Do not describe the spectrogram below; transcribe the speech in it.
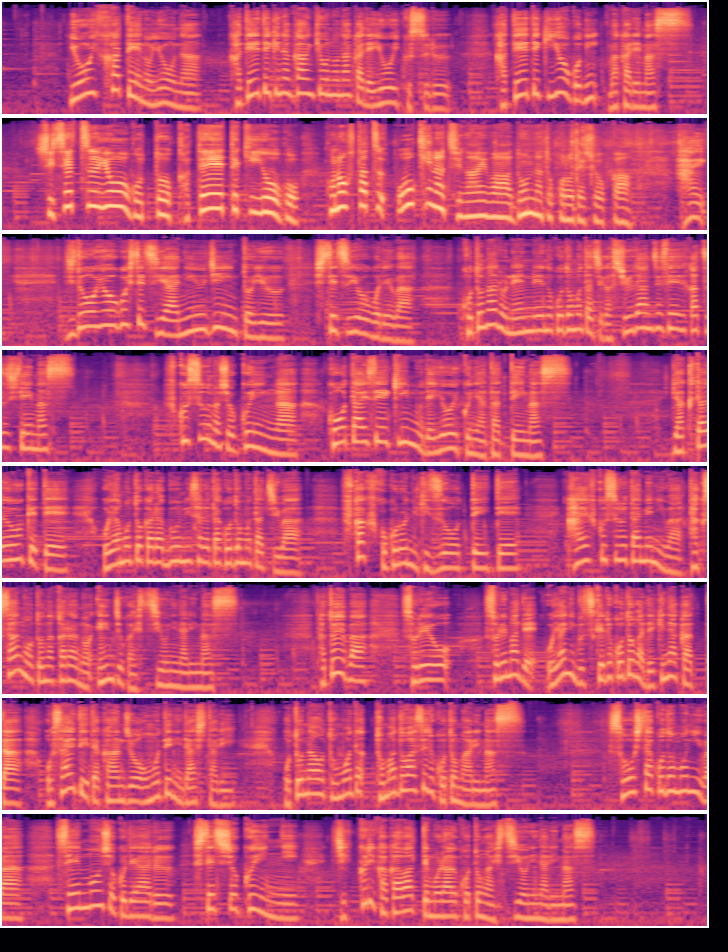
養育家庭のような家庭的な環境の中で養育する家庭的養護に分かれます。施設養護と家庭的養護この2つ大きな違いはどんなところでしょうか？はい。児童養護施設や乳児院という施設養護では異なる年齢の子どもたちが集団で生活しています。複数の職員が交代制勤務で養育に当たっています。虐待を受けて親元から分離された子どもたちは深く心に傷を負っていて回復するためにはたくさんの大人からの援助が必要になります。例えばそれをそれまで親にぶつけることができなかった抑えていた感情を表に出したり大人を戸惑わせることもあります。そうした子どもには専門職である施設職員にじっくり関わってもらうことが必要になります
